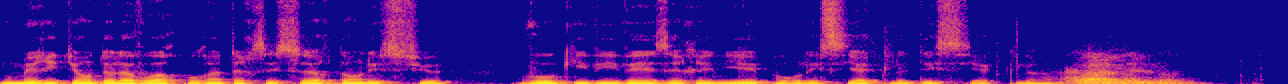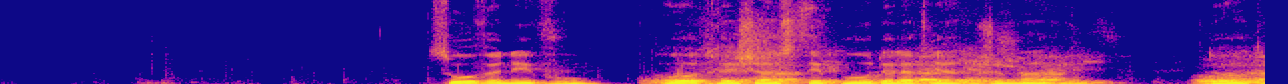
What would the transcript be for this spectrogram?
nous méritions de l'avoir pour intercesseur dans les cieux, vous qui vivez et régnez pour les siècles des siècles. Amen. Souvenez-vous, ô très chaste époux de la Vierge Marie, d'autre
